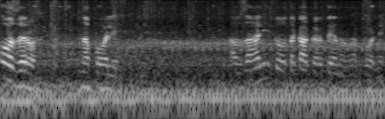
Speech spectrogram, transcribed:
озеро на полі. А взагалі-то така картина на полі.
